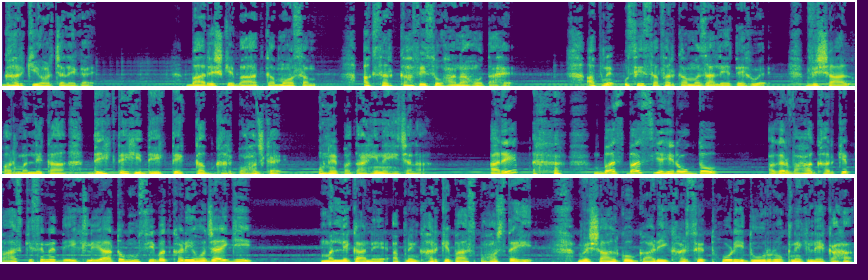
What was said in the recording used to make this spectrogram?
घर की ओर चले गए। बारिश के बाद का मौसम अक्सर काफ़ी सुहाना होता है। अपने उसी सफ़र का मज़ा लेते हुए विशाल और मल्लिका देखते ही देखते कब घर पहुँच गए, उन्हें पता ही नहीं चला। अरे, बस बस, यही रोक दो। अगर वहाँ घर के पास किसी ने देख लिया तो मुसीबत खड़ी हो जाएगी। मल्लिका ने अपने घर के पास पहुँचते ही विशाल को गाड़ी घर से थोड़ी दूर रोकने के लिए कहा।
